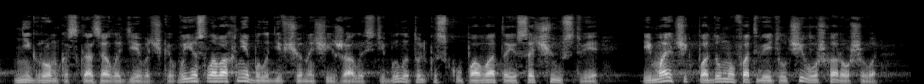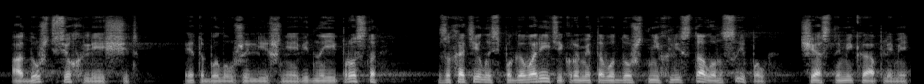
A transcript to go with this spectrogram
— негромко сказала девочка. В ее словах не было девчоночей жалости, было только скуповатое сочувствие. И мальчик, подумав, ответил, чего ж хорошего — а дождь все хлещет. Это было уже лишнее. Видно, ей просто захотелось поговорить, и кроме того, дождь не хлестал, он сыпал частыми каплями.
